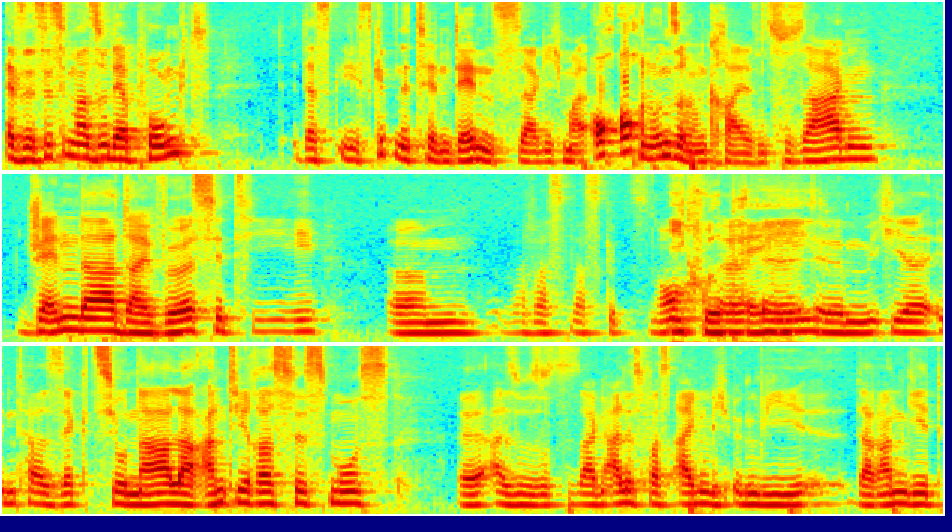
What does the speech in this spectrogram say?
also es ist immer so der Punkt, dass es gibt eine Tendenz, sage ich mal, auch, auch in unseren Kreisen, zu sagen, Gender, Diversity, ähm, was, was gibt es noch? Equal Pay. Äh, äh, hier intersektionaler Antirassismus. Äh, also sozusagen alles, was eigentlich irgendwie daran geht,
